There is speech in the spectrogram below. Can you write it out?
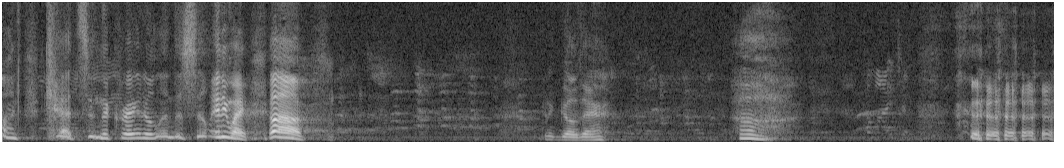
gone? Cats in the cradle and the silver. Anyway, uh, I'm going to go there. Oh.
